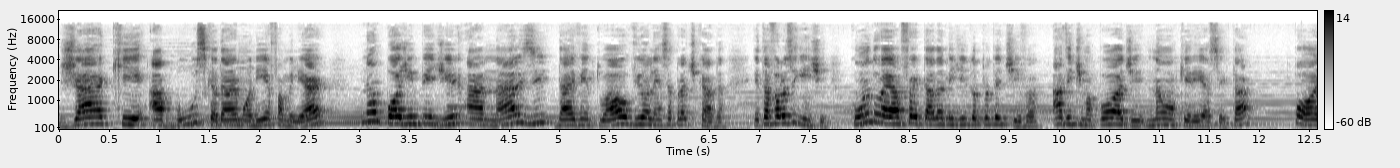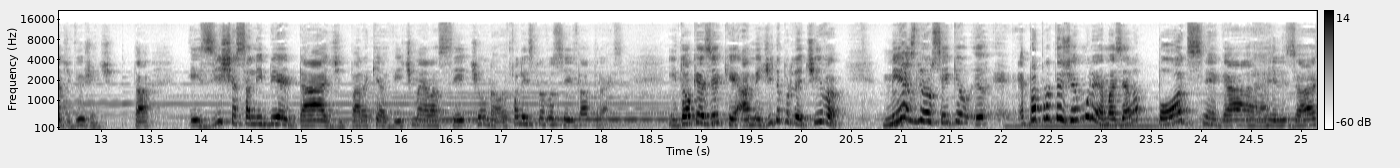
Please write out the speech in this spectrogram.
já que a busca da harmonia familiar não pode impedir a análise da eventual violência praticada. Ele está falando o seguinte: quando é ofertada a medida protetiva, a vítima pode não querer aceitar? Pode, viu, gente? Tá? Existe essa liberdade para que a vítima ela aceite ou não. Eu falei isso para vocês lá atrás. Então quer dizer que a medida protetiva, mesmo eu sei que eu, eu, é para proteger a mulher, mas ela pode se negar a realizar,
